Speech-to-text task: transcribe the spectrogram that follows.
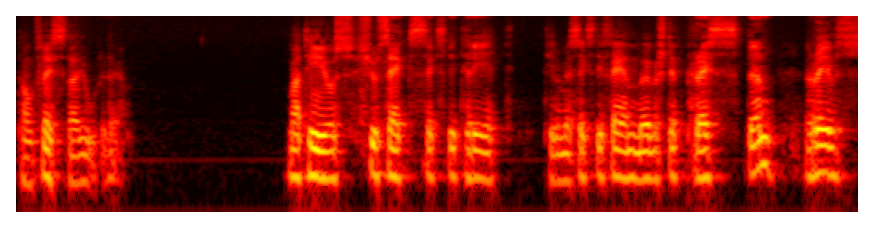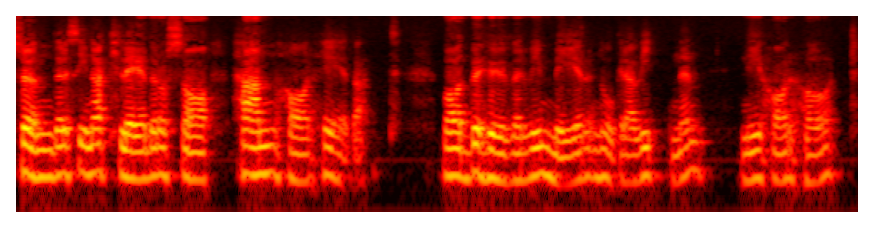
De flesta gjorde det. Matteus 26, 63 till och med 65 överste prästen rev sönder sina kläder och sa Han har hädat. Vad behöver vi mer några vittnen? Ni har hört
